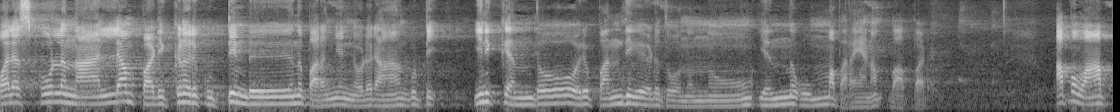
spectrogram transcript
ഓല സ്കൂളിൽ നല്ല പഠിക്കണ ഒരു കുട്ടി ഉണ്ട് എന്ന് പറഞ്ഞു എന്നോട് ഒരു ആൺകുട്ടി. എനിക്കെന്തോ ഒരു പന്തി കേട് തോന്നുന്നു എന്ന് ഉമ്മ പറയണം വാപ്പാട്. അപ്പൊ വാപ്പ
